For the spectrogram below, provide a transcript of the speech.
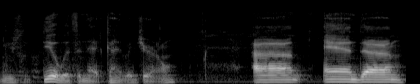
usually deal with in that kind of a journal, um, and. Um,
